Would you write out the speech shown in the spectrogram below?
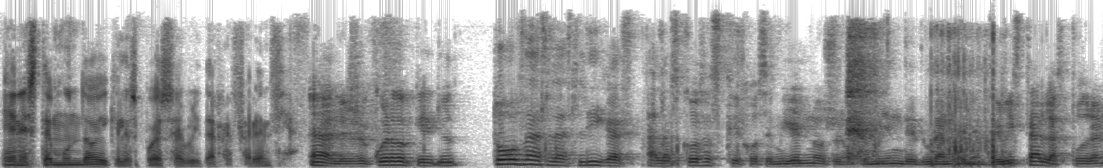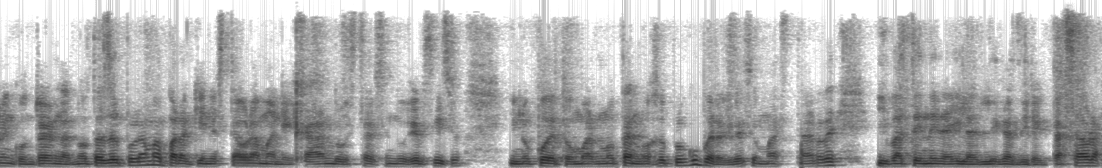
en este mundo y que les puede servir de referencia. Ah, les recuerdo que Todas las ligas a las cosas que José Miguel nos recomiende durante la entrevista las podrán encontrar en las notas del programa para quien está ahora manejando, está haciendo ejercicio y no puede tomar nota, no se preocupe, regrese más tarde y va a tener ahí las ligas directas. Ahora,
